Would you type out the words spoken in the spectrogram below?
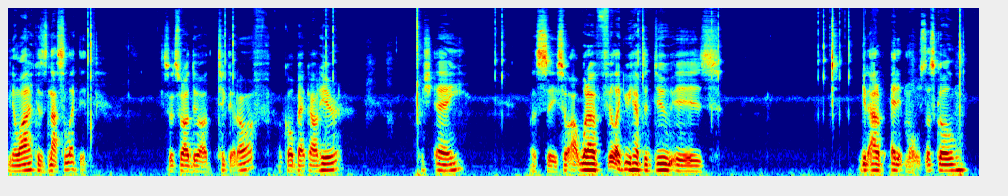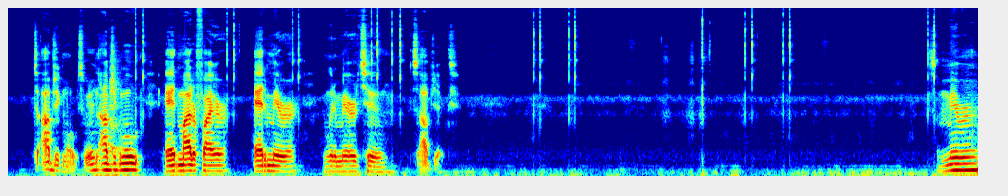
You know why? Because it's not selected. So that's what I'll do. I'll take that off. I'll go back out here. Push A. Let's see. So uh, what I feel like you have to do is get out of edit modes. Let's go to object mode. So we're in object mode, add modifier, add mirror. I'm going to mirror to this object. So mirror.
